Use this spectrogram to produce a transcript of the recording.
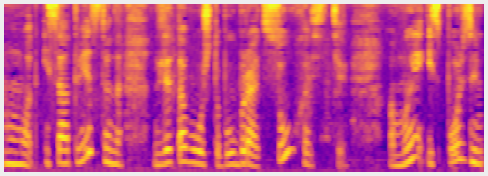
Вот. И, соответственно, для того, чтобы убрать сухости, мы используем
